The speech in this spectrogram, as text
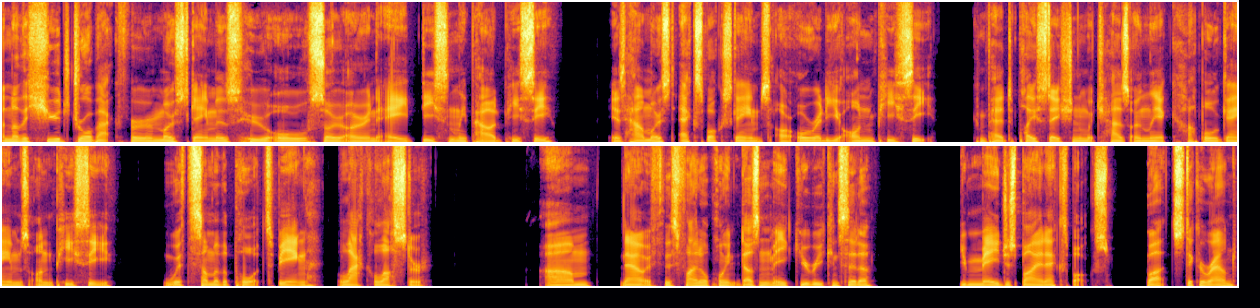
Another huge drawback for most gamers who also own a decently powered PC is how most Xbox games are already on PC, compared to PlayStation, which has only a couple games on PC, with some of the ports being lackluster. Um, now, if this final point doesn't make you reconsider, you may just buy an Xbox. But stick around,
